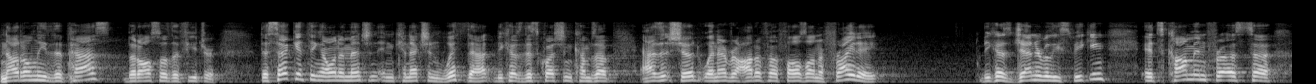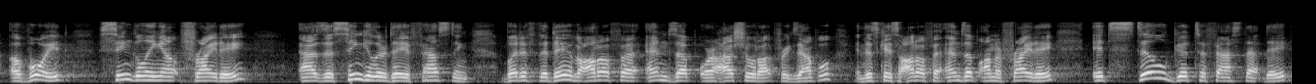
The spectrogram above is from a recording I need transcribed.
Not only the past, but also the future. The second thing I want to mention in connection with that, because this question comes up as it should whenever Arafah falls on a Friday, because generally speaking, it's common for us to avoid singling out Friday as a singular day of fasting. But if the day of Arafah ends up, or Ashura, for example, in this case, Arafah ends up on a Friday, it's still good to fast that day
